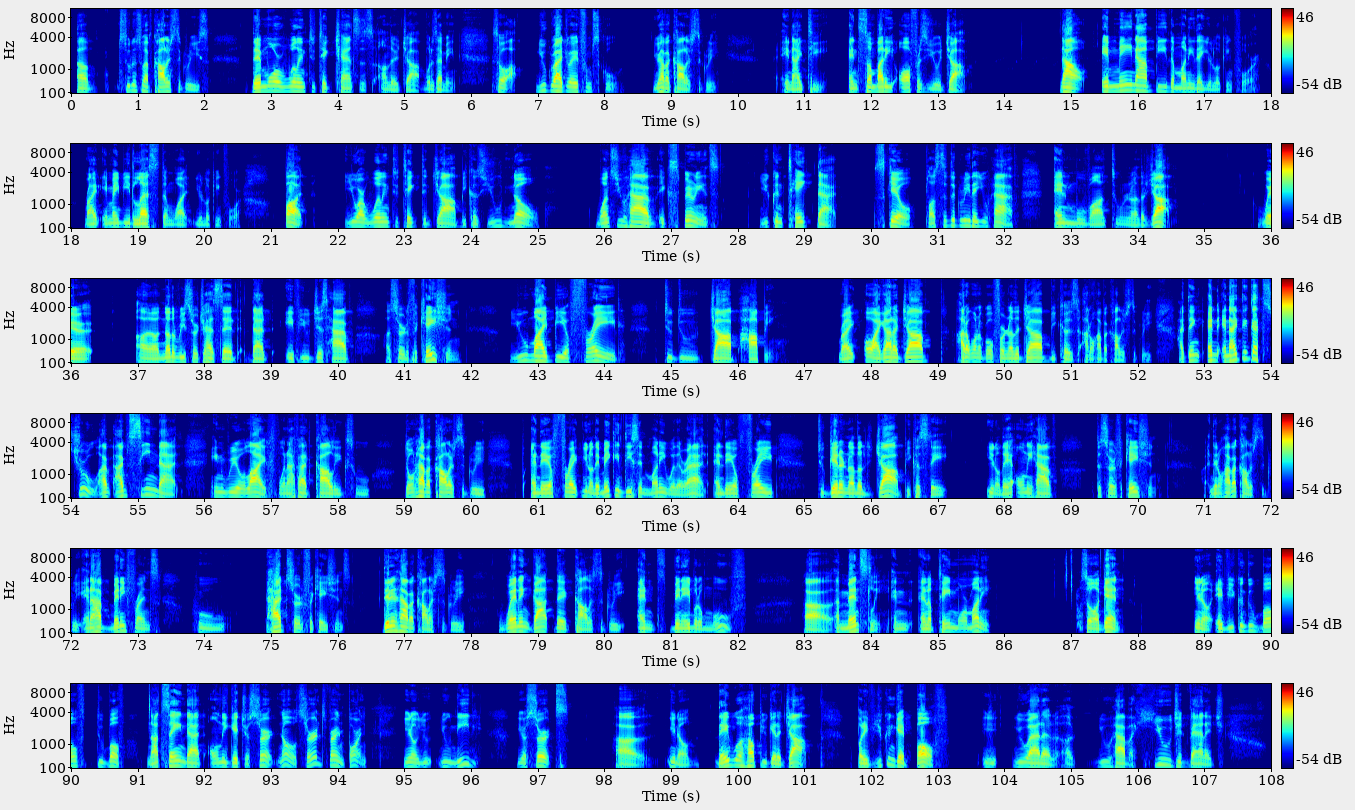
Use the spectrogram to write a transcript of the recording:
uh, students who have college degrees they're more willing to take chances on their job. What does that mean? So uh, you graduate from school, you have a college degree in IT, and somebody offers you a job. Now, it may not be the money that you're looking for, right? It may be less than what you're looking for, but you are willing to take the job because you know once you have experience, you can take that skill plus the degree that you have and move on to another job where uh, another researcher has said that if you just have a certification, you might be afraid to do job hopping, right? Oh, I got a job. I don't want to go for another job because I don't have a college degree. I think, and and I think that's true. I've I've seen that in real life when I've had colleagues who don't have a college degree and they're afraid. You know, they're making decent money where they're at, and they're afraid to get another job because they, you know, they only have the certification and they don't have a college degree. And I have many friends who had certifications, didn't have a college degree, went and got their college degree, and been able to move uh, immensely and and obtain more money. So again, you know, if you can do both, do both. Not saying that only get your cert. No, cert's very important. You know, you you need your certs. Uh, you know, they will help you get a job. But if you can get both, you, you add a, a you have a huge advantage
